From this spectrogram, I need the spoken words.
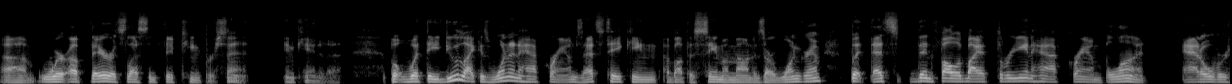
Um, where up there it's less than fifteen percent in Canada. But what they do like is one and a half grams. That's taking about the same amount as our one gram, but that's then followed by a three and a half gram blunt at over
